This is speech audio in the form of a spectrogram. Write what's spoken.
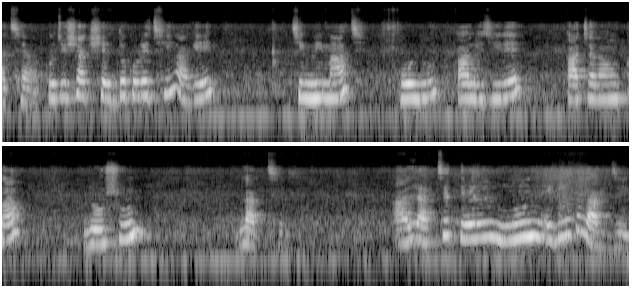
আচ্ছা কচু শাক সেদ্ধ করেছি আগে। চিংড়ি মাছ, হলুদ, কালো জিরে, কাঁচা লঙ্কা, রসুন লাগছে। আর লাগছে তেল, নুন, এগুলো তো লাগছেই।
